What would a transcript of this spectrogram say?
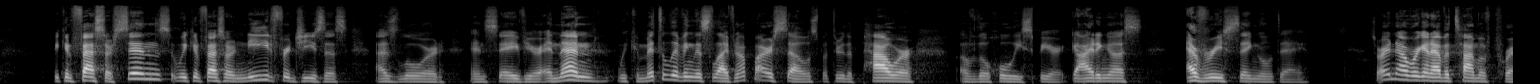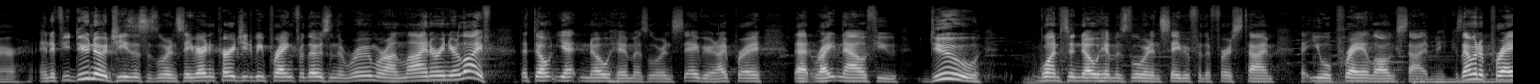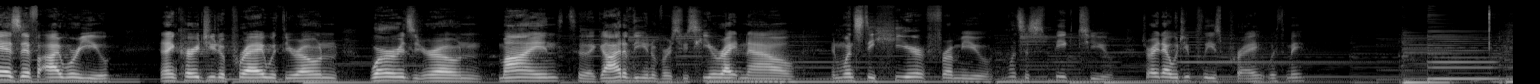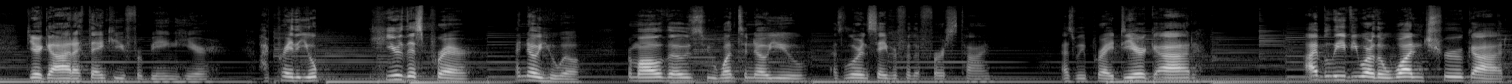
We confess our sins. We confess our need for Jesus as Lord and Savior. And then we commit to living this life not by ourselves, but through the power of the Holy Spirit, guiding us every single day. So, right now, we're going to have a time of prayer. And if you do know Jesus as Lord and Savior, I'd encourage you to be praying for those in the room or online or in your life that don't yet know Him as Lord and Savior. And I pray that right now, if you do want to know Him as Lord and Savior for the first time, that you will pray alongside me. Because I'm going to pray as if I were you. And I encourage you to pray with your own words, your own mind to the God of the universe who's here right now and wants to hear from you, wants to speak to you. So, right now, would you please pray with me? Dear God, I thank you for being here. I pray that you'll hear this prayer. I know you will. From all those who want to know you as Lord and Savior for the first time. As we pray, Dear God, I believe you are the one true God.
